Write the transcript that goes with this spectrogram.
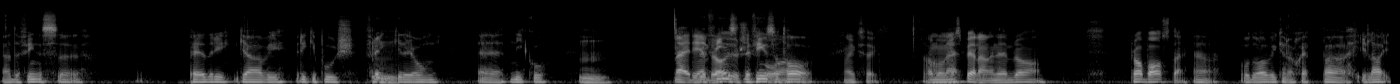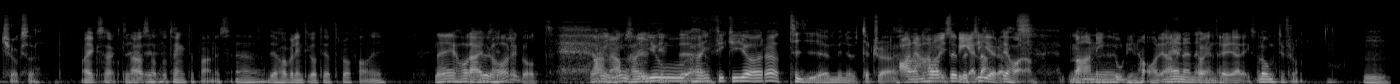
Ja, det finns eh, Pedri, Gavi, Ricky Push, Frenkie Mm. de Jong, eh, Nico. Mm. Nej, det är Det, finns, det finns att ta Exakt. Ja, unga verkligen. spelarna, det är en bra, bra bas där. Ja. Och då har vi kunnat skeppa Eliach också. Ja, exakt. Det- Jag satt och tänkte på Anis. Ja. Det har väl inte gått jättebra för honom i... Nej, har, hur har det gått? Har Han Han, jo, inte- han fick ju göra tio minuter tror jag. Ja, nej, han har ju spelat, det har han. Men, han är inte ordinarie, han nej, har nej, inte nej, tagit en tröja liksom. Långt ifrån. Mm.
